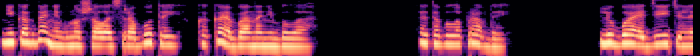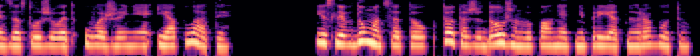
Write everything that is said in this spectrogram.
Никогда не гнушалась работой, какая бы она ни была. Это было правдой. Любая деятельность заслуживает уважения и оплаты. Если вдуматься, то кто-то же должен выполнять неприятную работу.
